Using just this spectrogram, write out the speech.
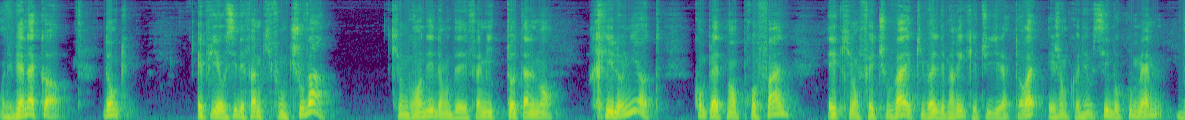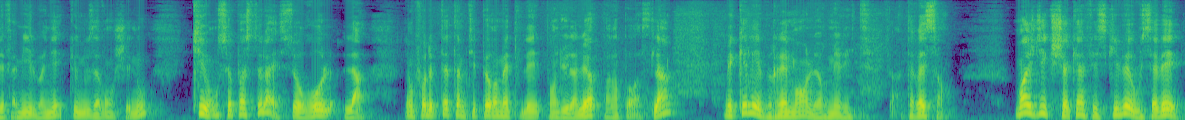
On est bien d'accord. Donc, et puis il y a aussi des femmes qui font tchouva, qui ont grandi dans des familles totalement chiloniotes, complètement profanes, et qui ont fait tchouva et qui veulent des maris qui étudient la Torah. Et j'en connais aussi beaucoup, même des familles éloignées que nous avons chez nous, qui ont ce poste-là et ce rôle-là. Donc il faudrait peut-être un petit peu remettre les pendules à l'heure par rapport à cela. Mais quel est vraiment leur mérite? C'est intéressant. Moi, je dis que chacun fait ce qu'il veut. Vous savez,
